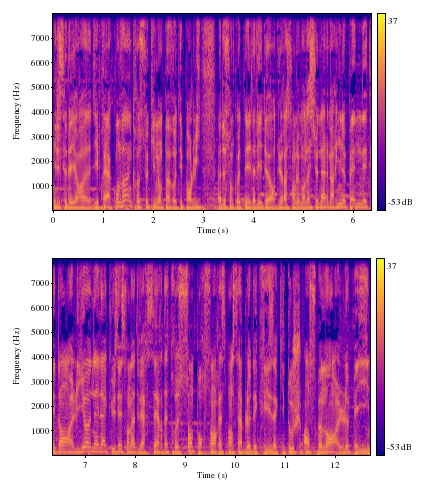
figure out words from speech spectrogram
Il s'est d'ailleurs dit prêt à convaincre ceux qui n'ont pas voté pour lui. De son côté, la leader du Rassemblement national, Marine Le Pen, était dans Lyon. Elle a accusé son adversaire d'être 100% responsable des crises qui touchent en ce moment le pays.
